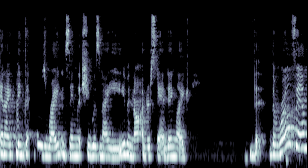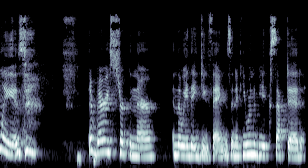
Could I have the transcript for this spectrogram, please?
And I think that he was right in saying that she was naive and not understanding like the the royal family is they're very strict in their in the way they do things. And if you want to be accepted,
